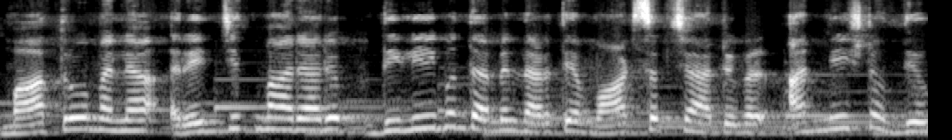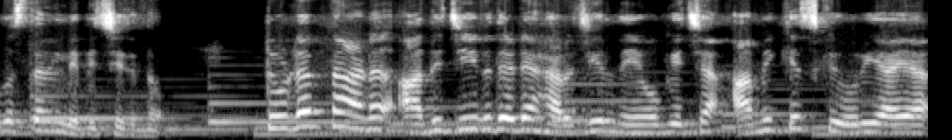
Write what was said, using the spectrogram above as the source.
മാത്രവുമല്ല രഞ്ജിത്ത് മാരാരും ദിലീപും തമ്മിൽ നടത്തിയ വാട്സപ്പ് ചാറ്റുകൾ അന്വേഷണ ഉദ്യോഗസ്ഥന് ലഭിച്ചിരുന്നു. തുടർന്നാണ് അതിജീവിതയുടെ ഹർജിയിൽ നിയോഗിച്ച അമിക്കസ് ക്യൂറിയായ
